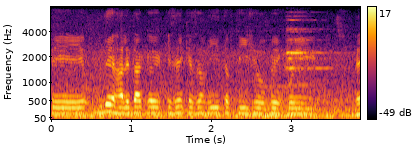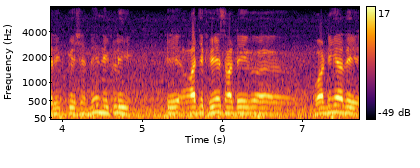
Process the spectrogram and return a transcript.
ਤੇ ਉਹਦੇ ਹਾਲੇ ਤੱਕ ਕਿਸੇ ਕਿਸਮ ਦੀ ਤਫਤੀਸ਼ ਹੋ ਕੇ ਕੋਈ ਵੈਰੀਫਿਕੇਸ਼ਨ ਨਹੀਂ ਨਿਕਲੀ। ਤੇ ਅੱਜ ਫੇਰ ਸਾਡੇ ਗੁਆਂਢੀਆਂ ਦੇ,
